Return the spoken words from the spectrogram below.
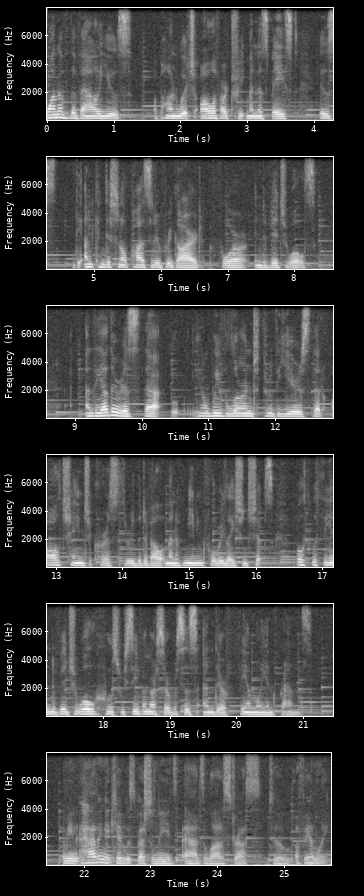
One of the values upon which all of our treatment is based is the unconditional positive regard for individuals. And the other is that you know we've learned through the years that all change occurs through the development of meaningful relationships, both with the individual who's receiving our services and their family and friends. I mean, having a kid with special needs adds a lot of stress to a family,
